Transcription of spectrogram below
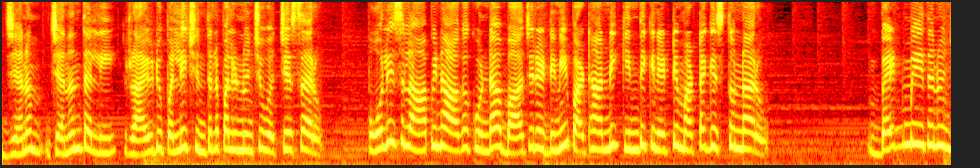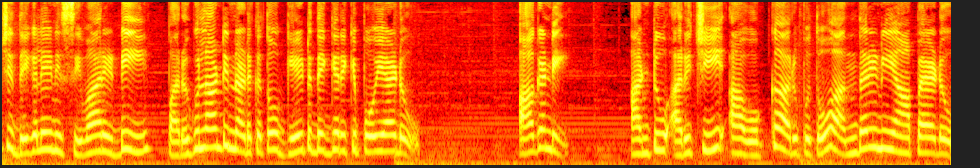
జనం జనం తల్లి రాయుడుపల్లి చింతలపల్లి నుంచి వచ్చేశారు. పోలీసులు ఆపిన ఆగకుండా బాజిరెడ్డిని పఠాన్ని కిందికి నెట్టి మట్టగిస్తున్నారు. బెడ్ మీద నుంచి దిగలేని శివారెడ్డి పరుగులాంటి నడకతో గేటు దగ్గరికి పోయాడు. ఆగండి అంటూ అరిచి ఆ ఒక్క అరుపుతో అందరినీ ఆపాడు.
